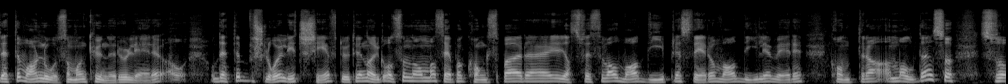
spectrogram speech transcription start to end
Dette var noe som man kunne rullere. Og dette slår jo litt skjevt ut i Norge. Også når man ser på Kongsberg eh, jazzfestival, hva de presterer og hva de leverer kontra Molde, så, så,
